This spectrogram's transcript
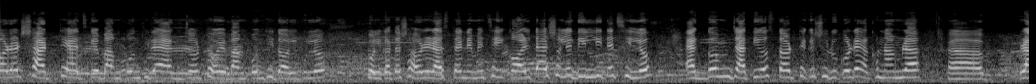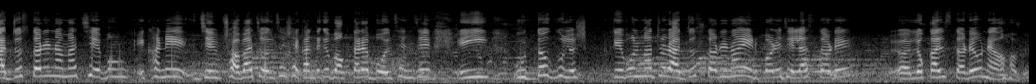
করার স্বার্থে আজকে বামপন্থীরা একজোট হয়ে বামপন্থী দলগুলো কলকাতা শহরে রাস্তায় নেমেছে। এই কলটা আসলে দিল্লিতে ছিল। একদম জাতীয় স্তর থেকে শুরু করে এখন আমরা রাজ্য স্তরে নামাচ্ছি এবং এখানে যে সভা চলছে সেখান থেকে বক্তারা বলছেন যে, এই উদ্যোগগুলো কেবলমাত্র রাজ্য স্তরে নয়, এরপরে জেলা স্তরে লোকাল স্তরেও নেওয়া হবে।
